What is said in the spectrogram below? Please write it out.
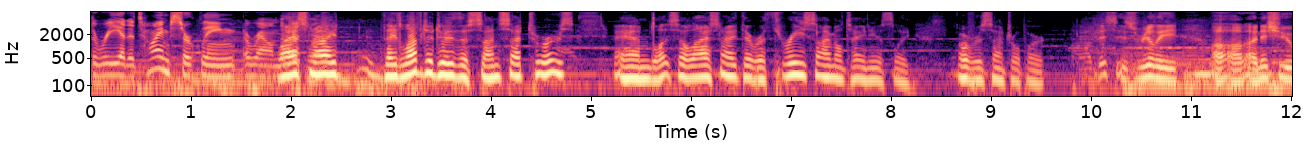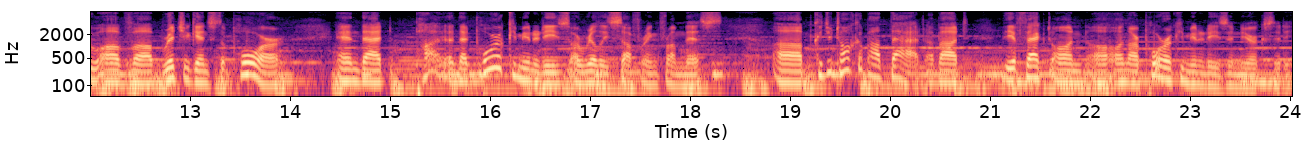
three at a time circling around. Last night, they love to do the sunset tours, and so last night there were three simultaneously over Central Park. Uh, this is really uh, an issue of uh, rich against the poor, and that that poor communities are really suffering from this. Um, could you talk about that? About the effect on uh, on our poorer communities in New York City?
